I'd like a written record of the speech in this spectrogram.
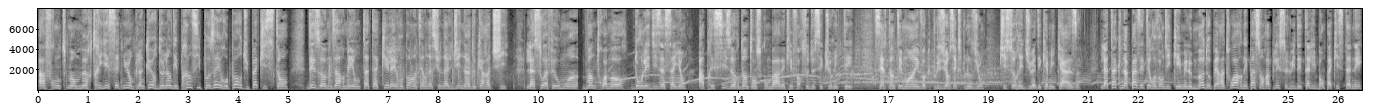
Affrontement meurtrier cette nuit en plein cœur de l'un des principaux aéroports du Pakistan. Des hommes armés ont attaqué l'aéroport international Jinnah de Karachi. L'assaut a fait au moins 23 morts, dont les 10 assaillants, après 6 heures d'intenses combats avec les forces de sécurité. Certains témoins évoquent plusieurs explosions qui seraient dues à des kamikazes. L'attaque n'a pas été revendiquée, mais le mode opératoire n'est pas sans rappeler celui des talibans pakistanais.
